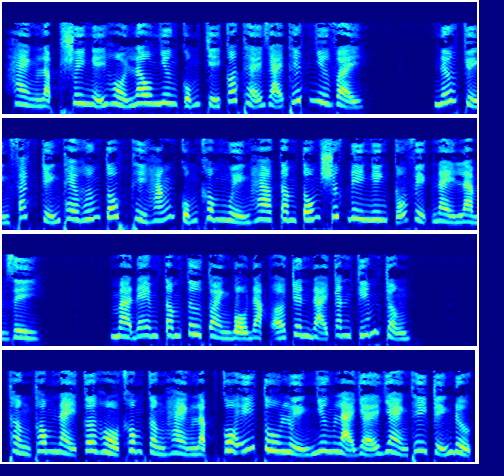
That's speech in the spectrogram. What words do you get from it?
Hàng Lập suy nghĩ hồi lâu nhưng cũng chỉ có thể giải thích như vậy. Nếu chuyện phát triển theo hướng tốt thì hắn cũng không nguyện hao tâm tốn sức đi nghiên cứu việc này làm gì. Mà đem tâm tư toàn bộ đặt ở trên đại canh kiếm trận. Thần thông này cơ hồ không cần Hàng Lập cố ý tu luyện nhưng lại dễ dàng thi triển được.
